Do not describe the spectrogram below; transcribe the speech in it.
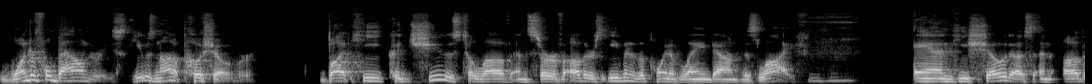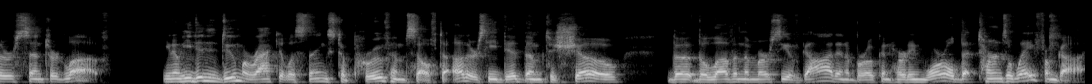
wonderful boundaries. He was not a pushover, but he could choose to love and serve others even to the point of laying down his life. hmm And he showed us an other centered love. You know, he didn't do miraculous things to prove himself to others. He did them to show the, the love and the mercy of God in a broken, hurting world that turns away from God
